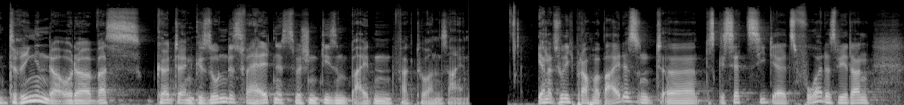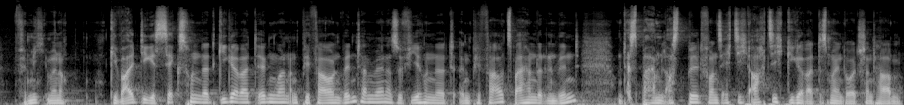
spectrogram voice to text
dringender oder was könnte ein gesundes Verhältnis zwischen diesen beiden Faktoren sein? Ja, natürlich brauchen wir beides und äh, das Gesetz sieht ja jetzt vor, dass wir dann für mich immer noch gewaltige 600 Gigawatt irgendwann an PV und Wind haben werden, also 400 in PV, 200 in Wind und das bei einem Lastbild von 60, 80 Gigawatt, das wir in Deutschland haben.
